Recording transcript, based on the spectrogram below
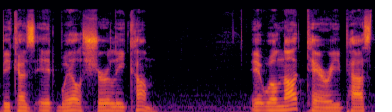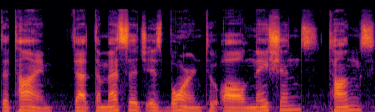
because it will surely come. It will not tarry past the time that the message is borne to all nations, tongues,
